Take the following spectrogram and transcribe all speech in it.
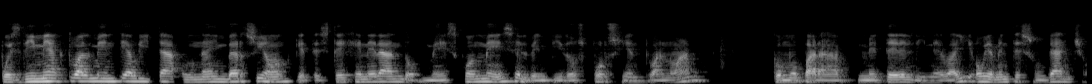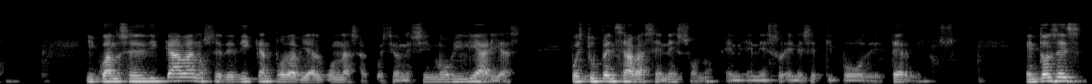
Pues dime actualmente ahorita una inversión que te esté generando mes con mes el 22% anual, como para meter el dinero ahí. Obviamente es un gancho. Y cuando se dedicaban o se dedican todavía algunas a cuestiones inmobiliarias, pues tú pensabas en eso, ¿no? En, eso, en ese tipo de términos. Entonces,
